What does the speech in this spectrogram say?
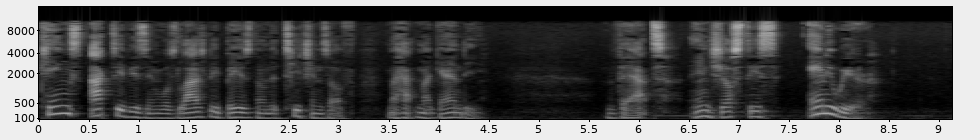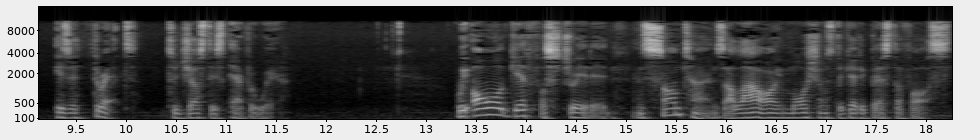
King's activism was largely based on the teachings of Mahatma Gandhi that injustice anywhere is a threat to justice everywhere. We all get frustrated and sometimes allow our emotions to get the best of us,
